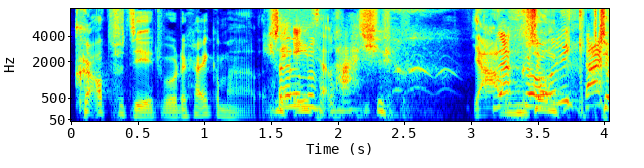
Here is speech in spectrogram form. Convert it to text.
Geadverteerd worden. Ga ik hem halen. In de nog- etalage. Ja, of horeca zo-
